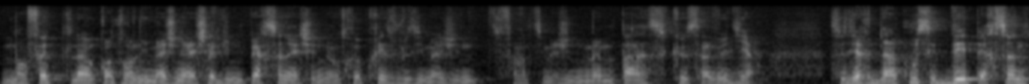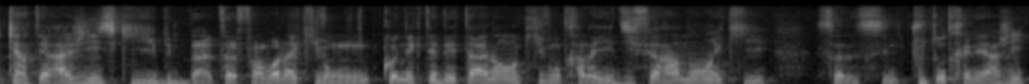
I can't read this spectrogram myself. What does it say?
mais en fait, là, quand on l'imagine à l'échelle d'une personne, à l'échelle d'une entreprise, vous imaginez, enfin, t'imagines même pas ce que ça veut dire. C'est-à-dire que d'un coup, c'est des personnes qui interagissent, qui enfin voilà, qui vont connecter des talents, qui vont travailler différemment et qui, c'est une toute autre énergie.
